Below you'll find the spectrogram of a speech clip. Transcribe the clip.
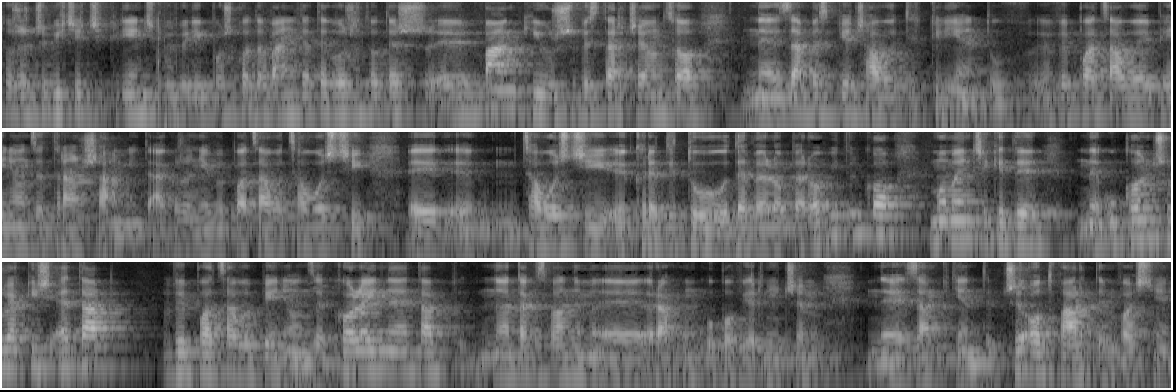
to rzeczywiście ci klienci by byli poszkodowani, dlatego że to też y, banki już wystarczająco zabezpieczały tych klientów, wypłacały pieniądze transzami, tak, że nie wypłacały całości, y, y, całości kredytu deweloperowi, tylko w momencie, kiedy ukończył jakiś etap, wypłacały pieniądze. Kolejny etap na tak zwanym y, rachunku powierniczym zamkniętym, czy otwartym właśnie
